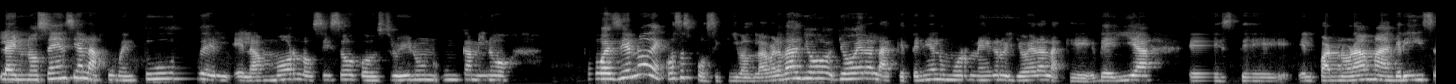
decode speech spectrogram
la inocencia, la juventud, el, amor los hizo construir un, camino pues lleno de cosas positivas. La verdad, yo, yo era la que tenía el humor negro y yo era la que veía este, el panorama gris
